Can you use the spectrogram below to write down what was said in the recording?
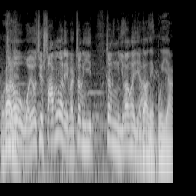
之后我又去沙漠里边挣一挣一万块钱。我告诉你不一样。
